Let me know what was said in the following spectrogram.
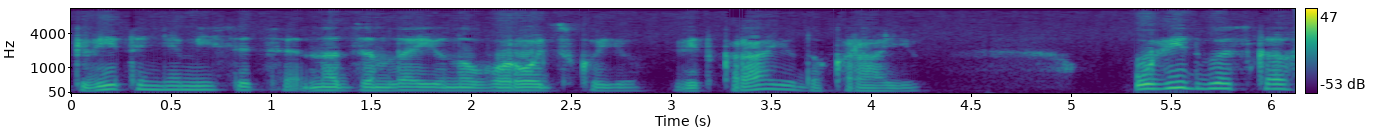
квітення місяця над землею новгородською від краю до краю. У відблисках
